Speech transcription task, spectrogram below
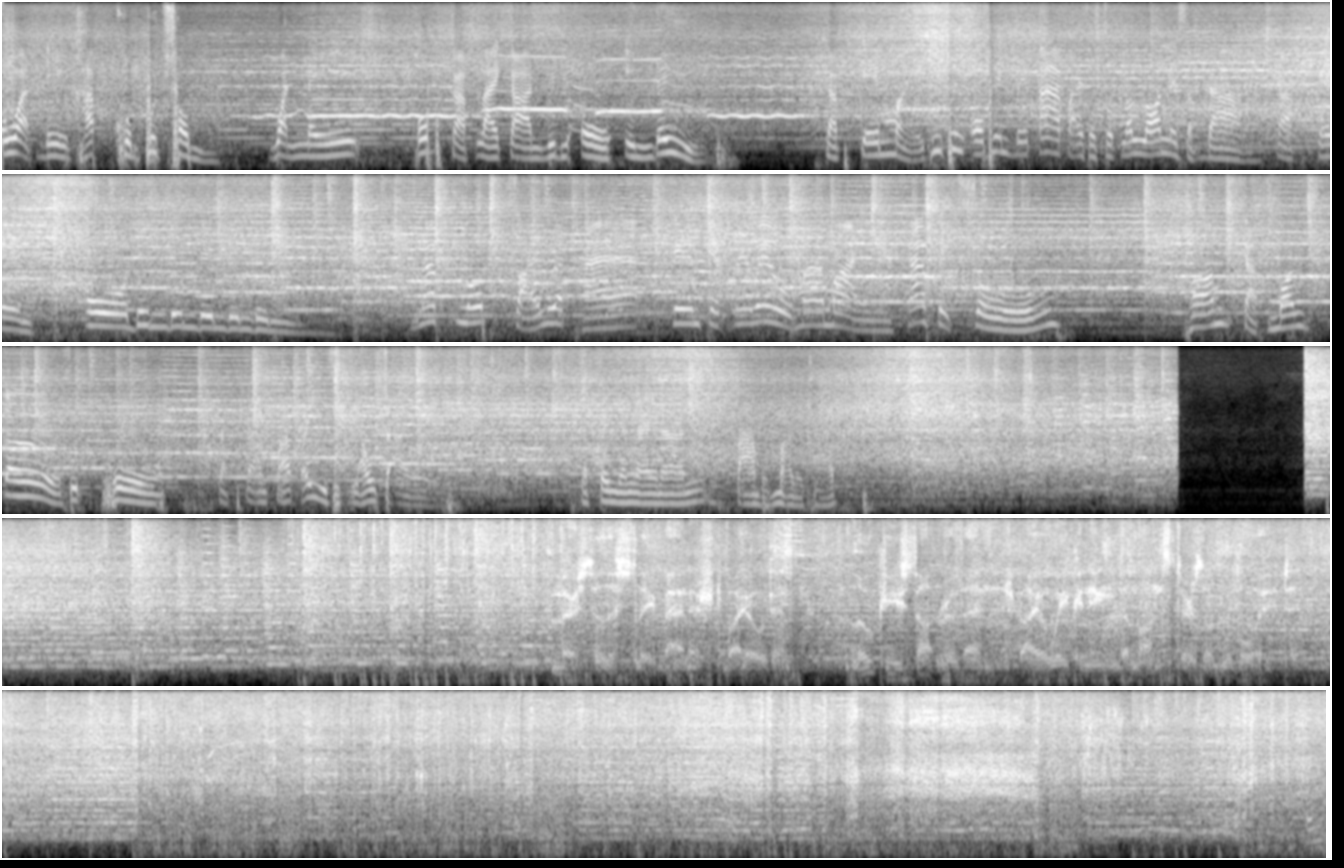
สวัสดีครับคุณผู้ชม วันนี้พบกับรายการวิดีโออินดี้กับเกมใหม่ที่เพิ่งโอเพนเบต้าไปสดๆร้อนๆในสัปดาห์ กับเกมโอดินดินดินดินดินนักลบสายเลือดแท้ เกมเก็บเลเวลมาใหม่กราฟิกสูง พร้อมกับมอนสเตอร์สุดโหด กับการปาร์ตี้สุดเล้าใจ จะเป็นยังไงนั้นตามผมมาเลยครับ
